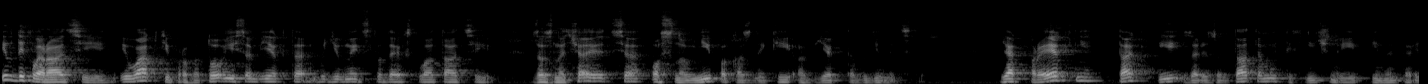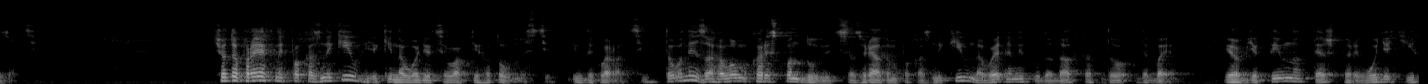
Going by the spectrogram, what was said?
І в декларації, і в акті про готовність об'єкта будівництва до експлуатації зазначаються основні показники об'єкта будівництва, як проєктні, так і за результатами технічної інвентаризації. Щодо проєктних показників, які наводяться в акті готовності і в декларації, то вони загалом кореспондуються з рядом показників, наведених у додатках до ДБН, і об'єктивно теж переводять їх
